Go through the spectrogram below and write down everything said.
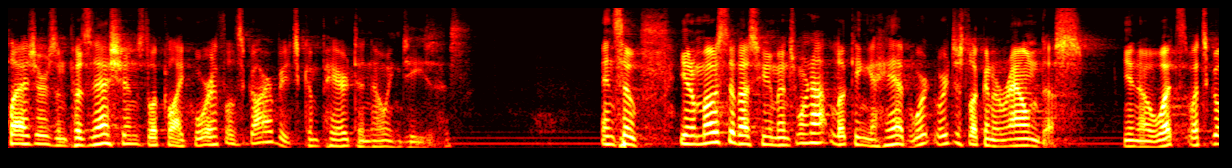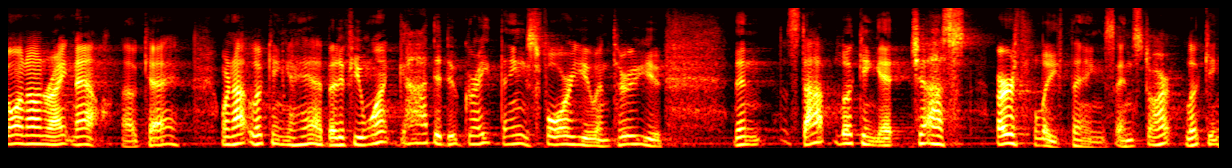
pleasures and possessions look like worthless garbage compared to knowing Jesus. And so, you know, most of us humans, we're not looking ahead. We're, we're just looking around us. You know, what's, what's going on right now, okay? We're not looking ahead. But if you want God to do great things for you and through you, then stop looking at just earthly things and start looking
